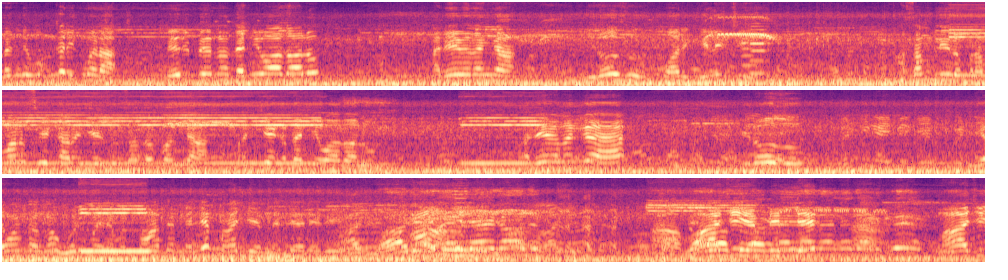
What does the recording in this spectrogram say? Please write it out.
ప్రతి ఒక్కరికి కూడా పేరు పేరున ధన్యవాదాలు. అదేవిధంగా ఈరోజు వారు గెలిచి అసెంబ్లీలో ప్రమాణ స్వీకారం చేసిన సందర్భంగా ప్రత్యేక ధన్యవాదాలు. అదేవిధంగా ఈరోజు ఏమంటారు? ఓడిపోయిన పాత ఎమ్మెల్యే మాజీ ఎమ్మెల్యే అనేది. మాజీ ఎమ్మెల్యే మాజీ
